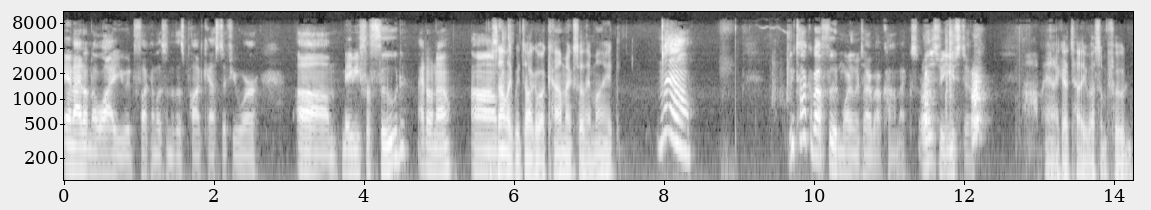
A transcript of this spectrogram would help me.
and I don't know why you would fucking listen to this podcast if you were, um, maybe for food. I don't know. Um, it's not like we talk about comics, so they might. no. We talk about food more than we talk about comics, or at least we used to. Oh man, I gotta tell you about some food.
